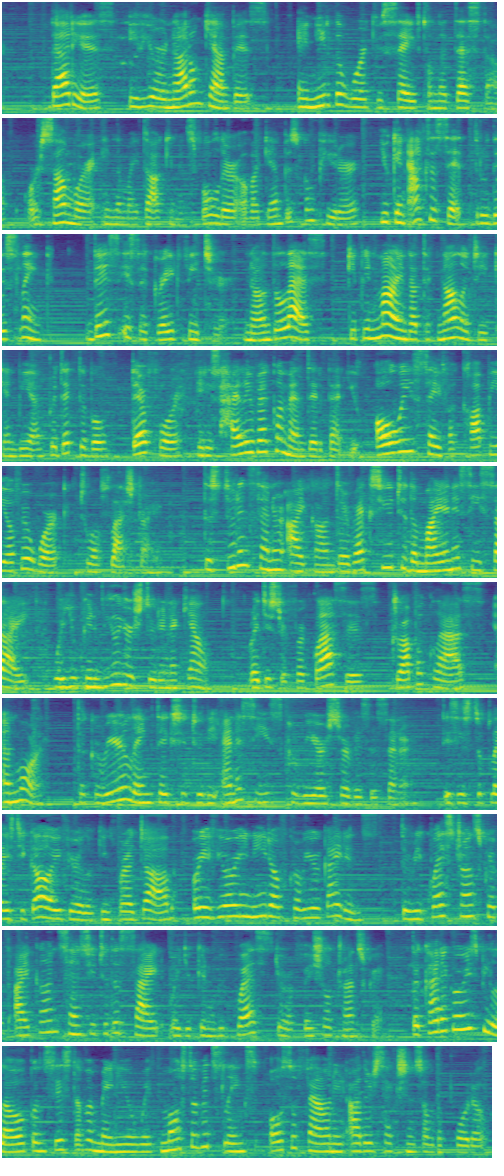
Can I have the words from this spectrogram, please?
That is, if you are not on campus, and need the work you saved on the desktop or somewhere in the My Documents folder of a campus computer, you can access it through this link. This is a great feature. Nonetheless, keep in mind that technology can be unpredictable. Therefore, it is highly recommended that you always save a copy of your work to a flash drive. The Student Center icon directs you to the MyNSC site where you can view your student account, register for classes, drop a class, and more. The career link takes you to the NSC's Career Services Center. This is the place to go if you're looking for a job or if you're in need of career guidance. The request transcript icon sends you to the site where you can request your official transcript. The categories below consist of a menu with most of its links also found in other sections of the portal.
